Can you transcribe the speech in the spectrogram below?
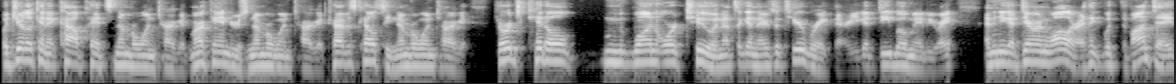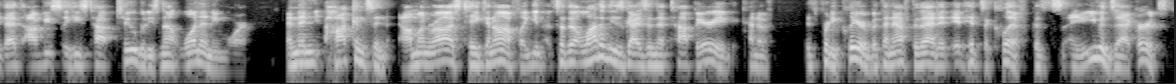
But you're looking at Kyle Pitts, number one target, Mark Andrews, number one target, Travis Kelce, number one target, George Kittle, one or two. And that's again, there's a tier break there. You got Deebo, maybe, right? And then you got Darren Waller. I think with Davante, that obviously he's top two, but he's not one anymore. And then Hockenson, Amon Ra is taken off. Like, you know, so a lot of these guys in that top area kind of it's pretty clear. But then after that, it, it hits a cliff because even Zach Ertz,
